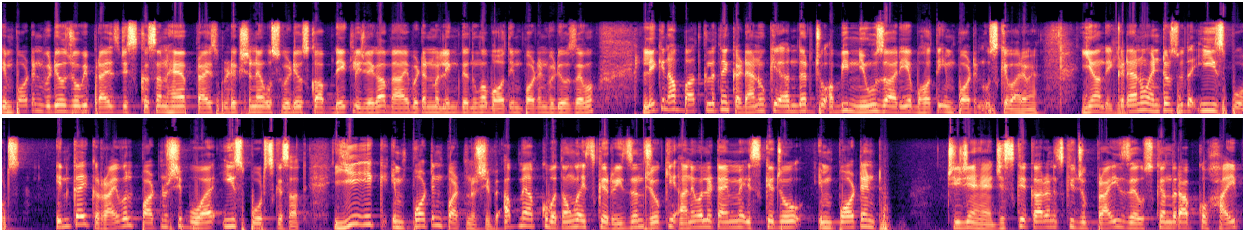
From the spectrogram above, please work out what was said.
इंपॉर्टेंट वीडियोज़ जो भी प्राइस डिस्कशन है प्राइस प्रिडिक्शन है उस वीडियोज़ को आप देख लीजिएगा। मैं आई बटन में लिंक दे दूँगा बहुत इंपॉर्टेंट वीडियोज़ है वो। लेकिन अब बात कर लेते हैं कडानो के अंदर जो अभी न्यूज़ आ रही है बहुत ही इंपॉर्टेंट उसके बारे में। यहाँ देखिए। Cardano enters with the e sports इनका एक राइवल पार्टनरशिप हुआ है ई स्पोर्ट्स के साथ। ये एक इंपॉर्टेंट पार्टनरशिप है। अब मैं आपको बताऊँगा इसके रीजन जो कि आने वाले टाइम में इसके जो इंपॉर्टेंट चीज़ें हैं, जिसके कारण इसकी जो प्राइस है, उसके अंदर आपको हाइप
